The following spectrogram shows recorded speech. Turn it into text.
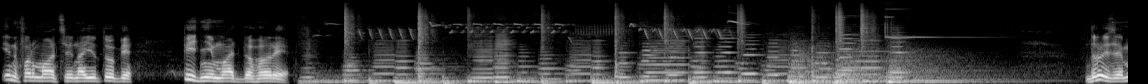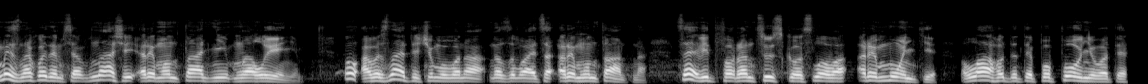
інформацію на Ютубі піднімати догори. Друзі, ми знаходимося в нашій ремонтантній малині. Ну, а ви знаєте, чому вона називається ремонтантна? Це від французького слова ремонті, лагодити, поповнювати.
